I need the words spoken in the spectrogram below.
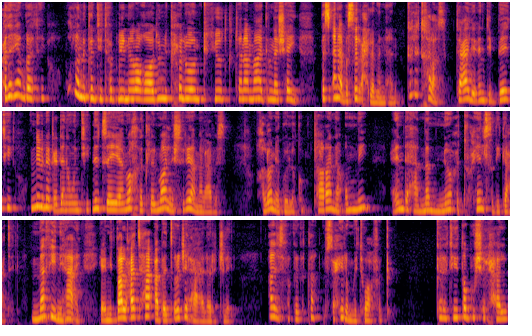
عاد أريام قالت لي والله إنك أنتي تهبليني رغد وإنك حلوة وإنك كيوت قلت أنا ما قلنا شيء بس أنا بصير أحلى منهن. قالت خلاص تعالي عندي ببيتي ونبي نقعد أنا وأنتي نتزين وأخذك للمال نشتري لها ملابس. خلوني أقول لكم ترى أنا أمي عندها ممنوع تروحين لصديقاتك. ما في نهائي يعني طلعتها أبد رجلها على رجلي. أنا أفكر قلت لها مستحيل أمي توافق. قالت لي طب وش الحل؟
